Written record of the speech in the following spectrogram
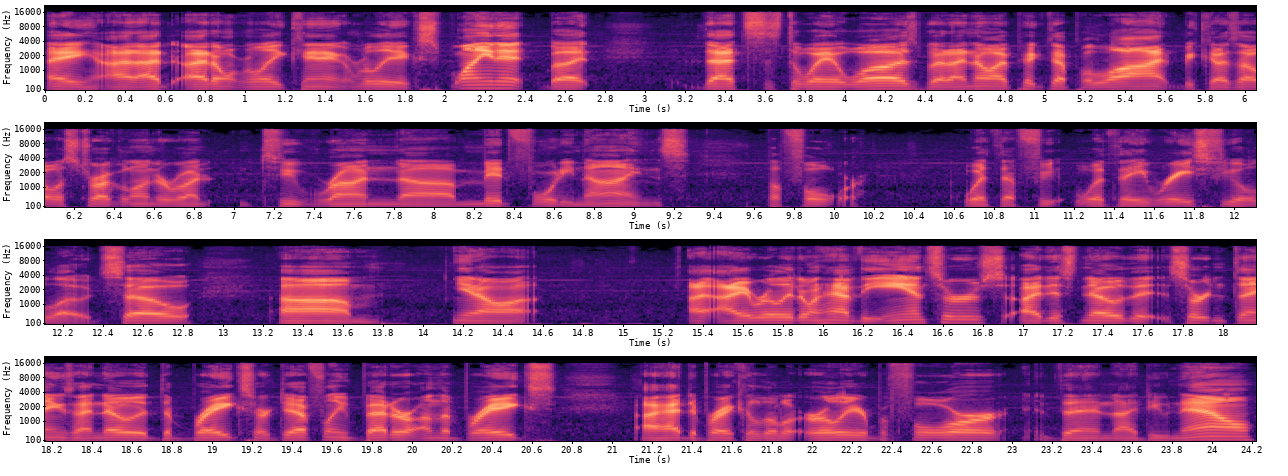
hey, I, I, I don't really can't really explain it, but that's just the way it was. But I know I picked up a lot because I was struggling to run to run uh, mid 49s before with a with a race fuel load. So, um, you know, I, I really don't have the answers. I just know that certain things. I know that the brakes are definitely better on the brakes. I had to break a little earlier before than I do now.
